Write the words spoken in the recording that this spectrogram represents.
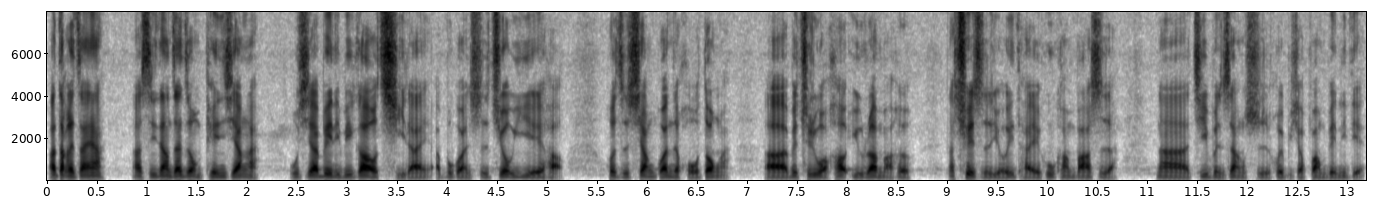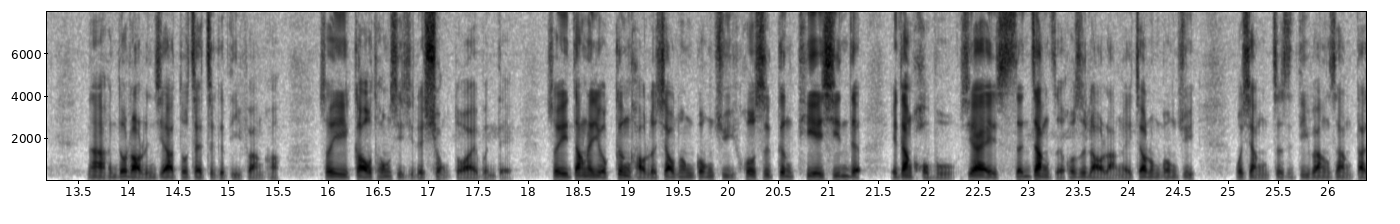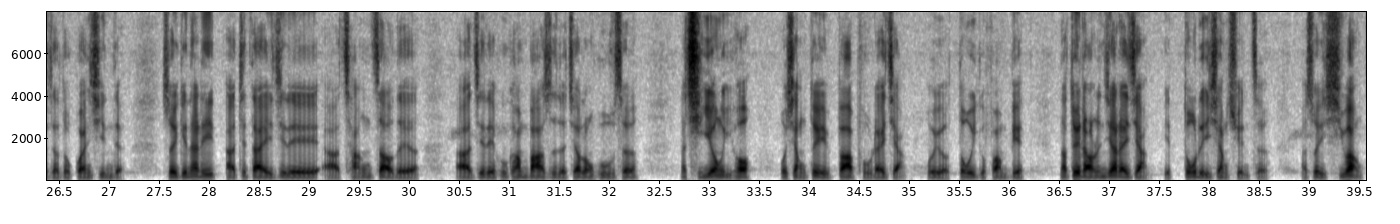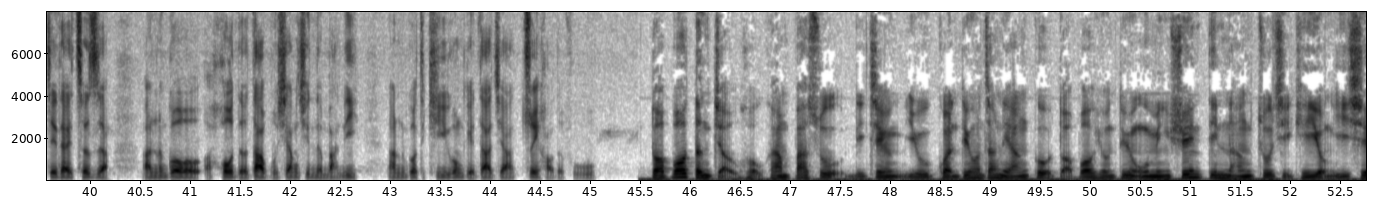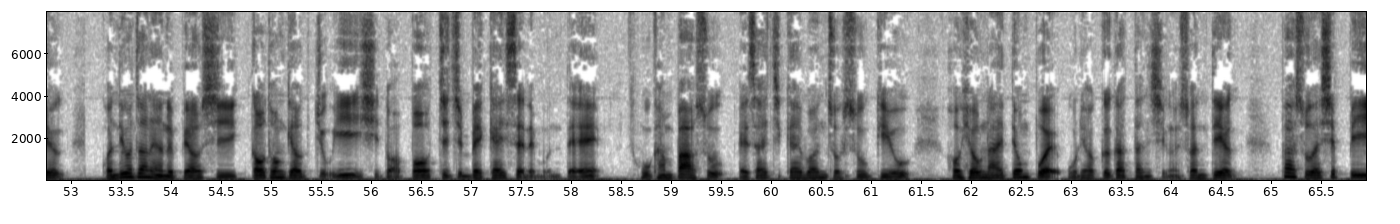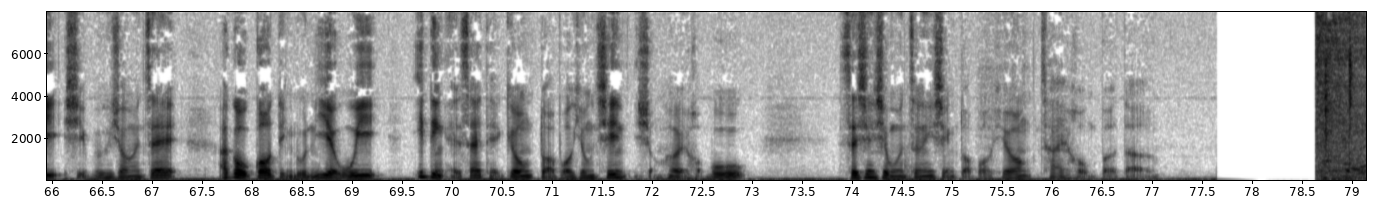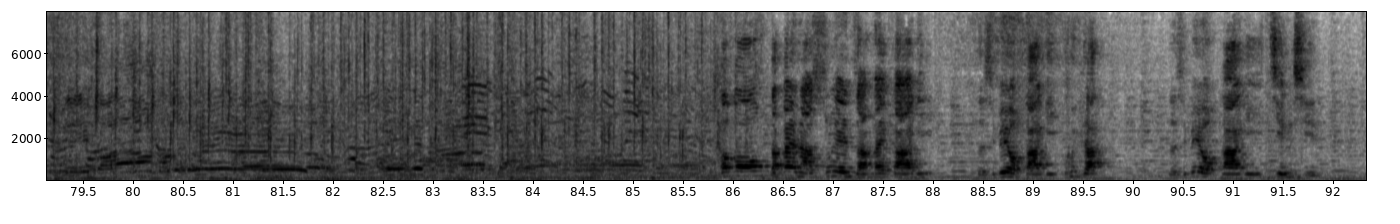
啊，大概怎样？啊，实际上在这种偏乡啊，五十亚贝里比高起来啊，不管是就医也好，或者相关的活动啊，啊，别出去往靠游览马赫，那确实有一台富康巴士啊，那基本上是会比较方便一点。那很多老人家都在这个地方哈，所以交通是一个上大的问题。所以当然有更好的交通工具，或是更贴心的，也当服务现在身障者或是老人的交通工具，我想这是地方上大家都关心的。所以跟那里啊，这台这个啊长照的。啊，这类富康巴士的交通服务车，那启用以后，我想对坝普来讲会有多一个方便，那对老人家来讲也多了一项选择啊，所以希望这台车子啊啊能够获得大埔乡亲的满意，啊能够提供给大家最好的服务。大埔登交富康巴士日前由县长张良、和大埔乡长吴明轩等人主持启用仪式。县长张良就表示，交通交就医是大埔积极要改善的问题。有康巴士会使一概满足需求，互乡内长辈有了更加弹性的选择。巴士的设备是非常的多，啊，佮有固定轮椅的位，一定会使提供大埔乡亲上好的服务。西新新闻陈义成大埔乡采访报道。我讲，大概拿苏院长来加伊。就是要家己开力，就是要家己精神，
